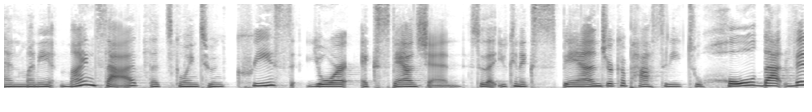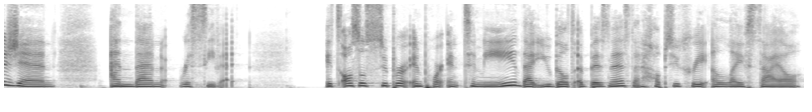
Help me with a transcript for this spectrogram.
and money mindset that's going to increase your expansion so that you can expand your capacity to hold that vision and then receive it. It's also super important to me that you build a business that helps you create a lifestyle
